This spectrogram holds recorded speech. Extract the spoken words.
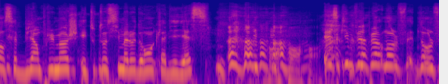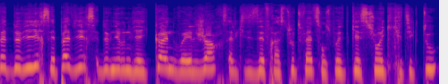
Pourtant c'est bien plus moche et tout aussi malodorant que la vieillesse. et ce qui me fait peur dans le fait, dans le fait de vieillir, c'est pas de vieillir, c'est de devenir une vieille conne, vous voyez le genre Celle qui dit des phrases toutes faites sans se poser de questions et qui critique tout.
